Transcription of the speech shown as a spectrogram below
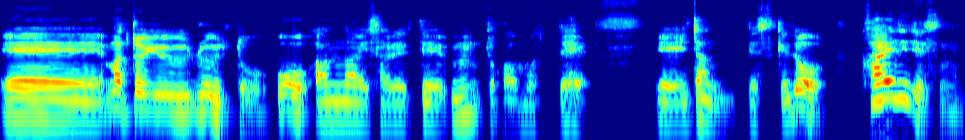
えーまあ、というルートを案内されて、うんとか思って、えーいたんですけど、帰りですね。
